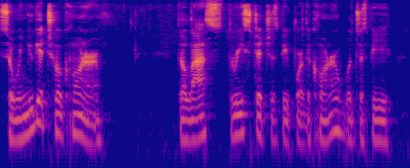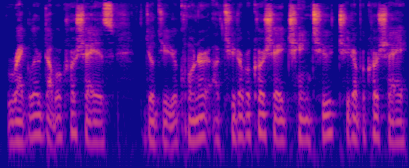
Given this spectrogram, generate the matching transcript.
So when you get to a corner, the last three stitches before the corner will just be regular double crochets you'll do your corner of two double crochet, chain two, two double crochet,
